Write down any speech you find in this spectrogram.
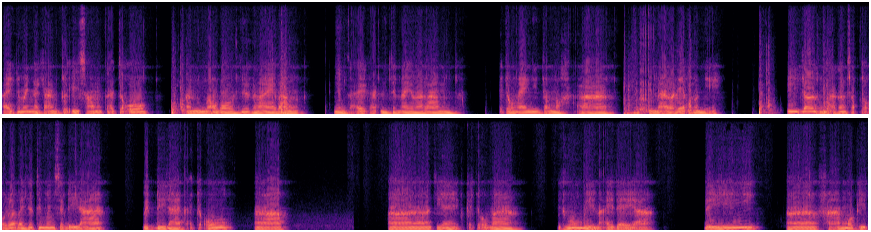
đấy cho mình là trang trí xong cả chỗ. Ăn nấu đồ như thế này bằng. Những cái gạch như thế này và làm. Cái chỗ này nhìn trông nó khá là hiện đại và đẹp hơn nhỉ. Đi chơi cũng đã gần sắp tối rồi bây giờ thì mình sẽ đi ra việc đi ra cái chỗ à à chứ này cái chỗ mà cái vùng biển này để à, đi à, phá một ít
